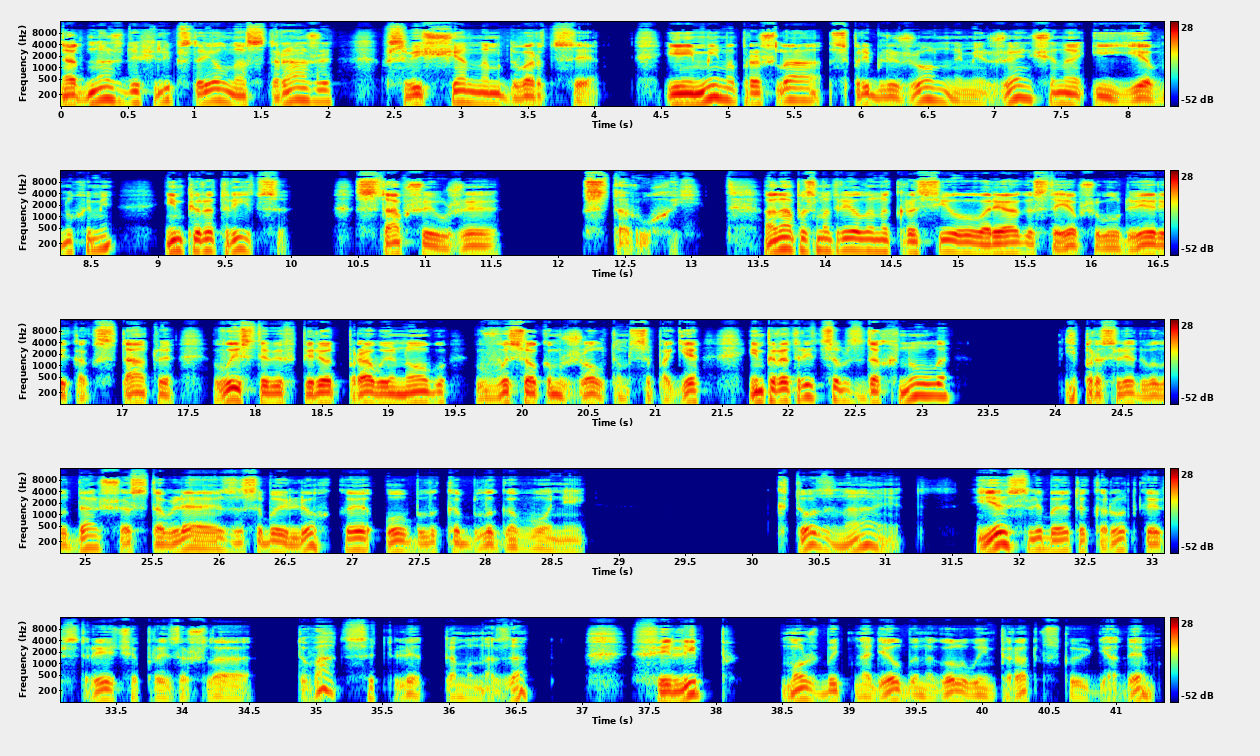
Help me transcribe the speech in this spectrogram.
Однажды Филипп стоял на страже в священном дворце, и мимо прошла с приближенными женщина и евнухами императрица, ставшая уже старухой. Она посмотрела на красивого варяга, стоявшего у двери, как статуя, выставив вперед правую ногу в высоком желтом сапоге. Императрица вздохнула и проследовала дальше, оставляя за собой легкое облако благовоний. Кто знает, если бы эта короткая встреча произошла двадцать лет тому назад, Филипп, может быть, надел бы на голову императорскую диадему.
